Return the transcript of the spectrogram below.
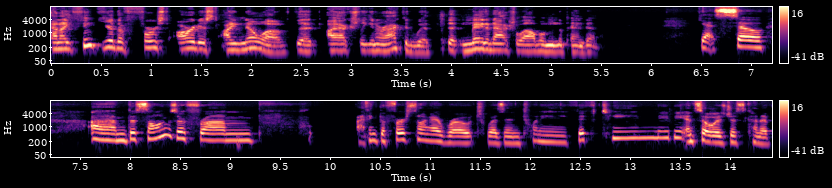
And I think you're the first artist I know of that I actually interacted with that made an actual album in the pandemic. Yes, so um, the songs are from. I think the first song I wrote was in 2015, maybe, and so it was just kind of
